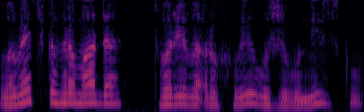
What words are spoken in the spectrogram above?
Ловецька громада творила рухливу живу низку,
